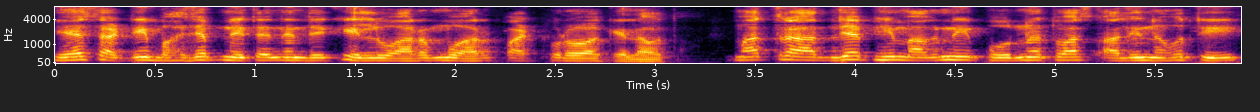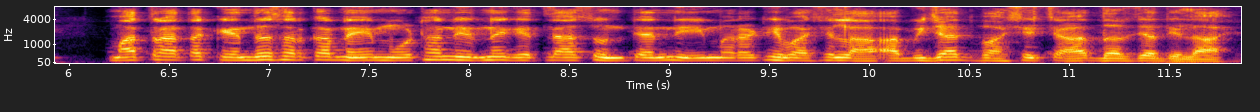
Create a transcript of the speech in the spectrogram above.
यासाठी भाजप नेत्यांनी देखील वारंवार पाठपुरावा केला होता. मात्र अद्याप ही मागणी पूर्णत्वास आली नव्हती. मात्र आता केंद्र सरकारने मोठा निर्णय घेतला असून त्यांनी मराठी भाषेला अभिजात भाषेचा दर्जा दिला आहे.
